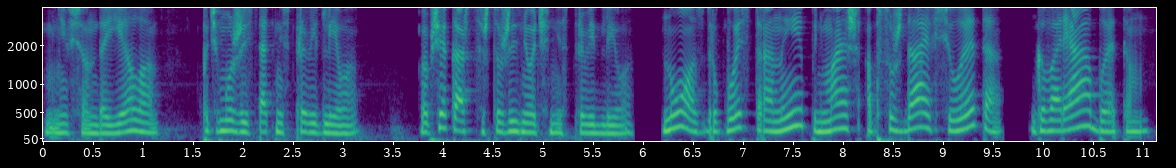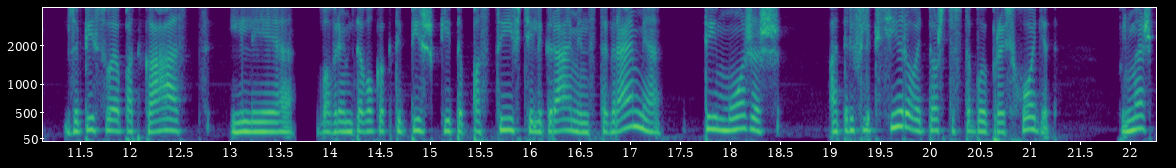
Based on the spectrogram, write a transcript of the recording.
мне все надоело. Почему жизнь так несправедлива? Вообще кажется, что жизнь очень несправедлива. Но, с другой стороны, понимаешь, обсуждая все это, говоря об этом, записывая подкаст или во время того, как ты пишешь какие-то посты в Телеграме, Инстаграме, ты можешь отрефлексировать то, что с тобой происходит. Понимаешь,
